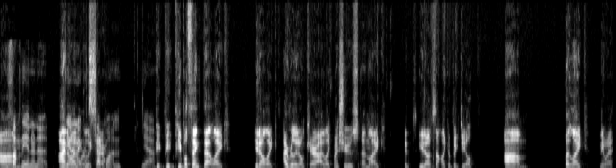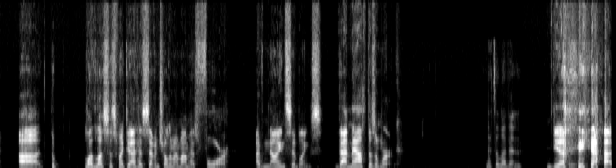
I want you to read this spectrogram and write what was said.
Well, Um, fuck the internet. I the know. I don't can really suck care. one. Yeah. Pe- pe- people think that, like, you know, like I really don't care. I like my shoes, and like it, you know, it's not like a big deal. Um, but like anyway, uh, the bloodlust says my dad has seven children, my mom has four. I have nine siblings. That math doesn't work. That's eleven. Yeah, yeah.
